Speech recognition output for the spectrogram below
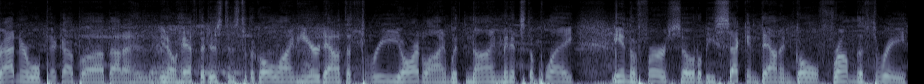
Radnor will pick up uh, about a you know half the distance to the goal line here, down at the three-yard line with nine minutes to play in the first. So it'll be second down and goal from the three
